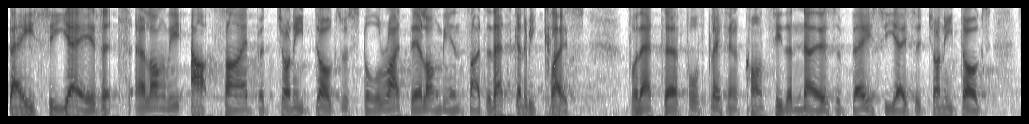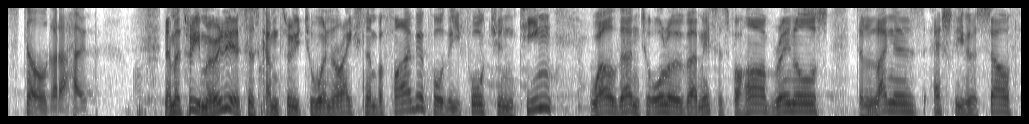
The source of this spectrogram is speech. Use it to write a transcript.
Bay CA, is it, along the outside, but Johnny Dogs was still right there along the inside. So that's going to be close for that uh, fourth placing. I can't see the nose of Bay CA, so Johnny Dogs still got a hope Number three, Meridius has come through to win race number five for the Fortune team. Well done to all of uh, Mrs. Fahab, Reynolds, De Langers, Ashley herself,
